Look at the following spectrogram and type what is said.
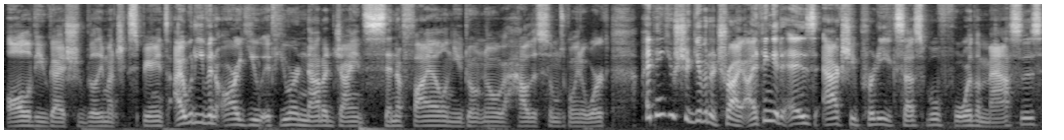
all of you guys should really much experience. I would even argue if you are not a giant cinephile and you don't know how this film's going to work, I think you should give it a try. I think it is actually pretty accessible for the masses.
